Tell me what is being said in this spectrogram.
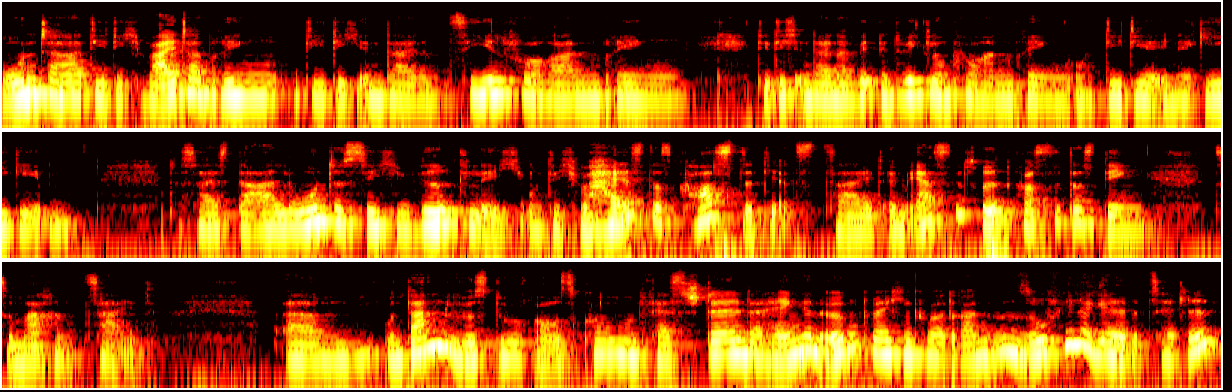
runter, die dich weiterbringen, die dich in deinem Ziel voranbringen, die dich in deiner Entwicklung voranbringen und die dir Energie geben. Das heißt, da lohnt es sich wirklich und ich weiß, das kostet jetzt Zeit. Im ersten Schritt kostet das Ding zu machen Zeit. Ähm, und dann wirst du rauskommen und feststellen, da hängen in irgendwelchen Quadranten so viele gelbe Zettel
